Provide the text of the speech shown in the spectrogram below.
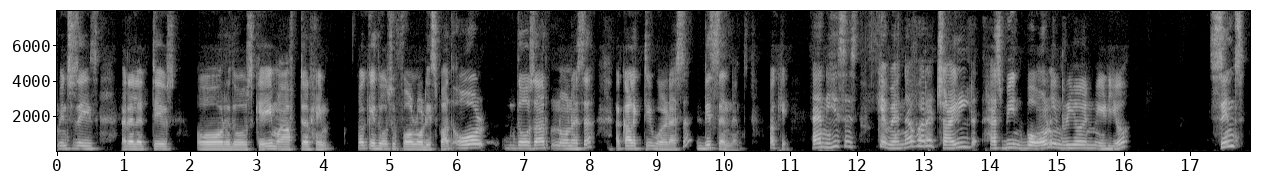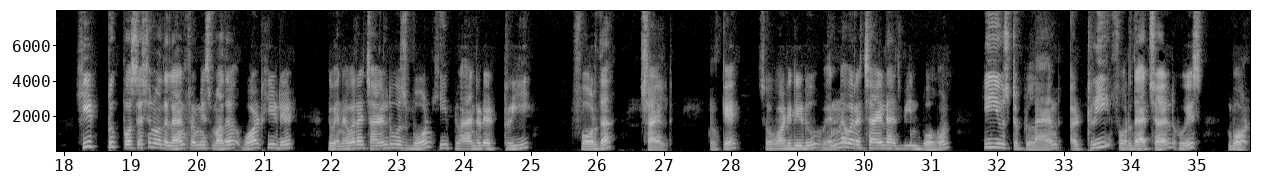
means to say his relatives or those came after him. Okay those who followed his path. Or those are known as a, a collective word as a descendants. Okay. And he says okay whenever a child has been born in rio en medio since he took possession of the land from his mother what he did whenever a child was born he planted a tree for the child. Okay so what did he do? Whenever a child has been born he used to plant a tree for that child who is born.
